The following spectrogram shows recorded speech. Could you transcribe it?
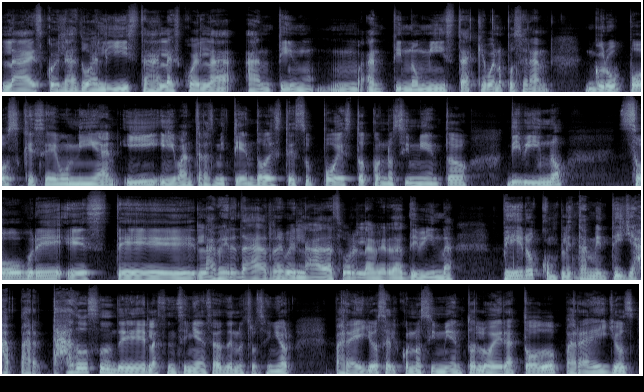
la escuela dualista, la escuela mm, antinomista, que bueno, pues eran grupos que se unían y iban transmitiendo este supuesto conocimiento divino sobre este la verdad revelada, sobre la verdad divina, pero completamente ya apartados de las enseñanzas de nuestro Señor. Para ellos el conocimiento lo era todo, para ellos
